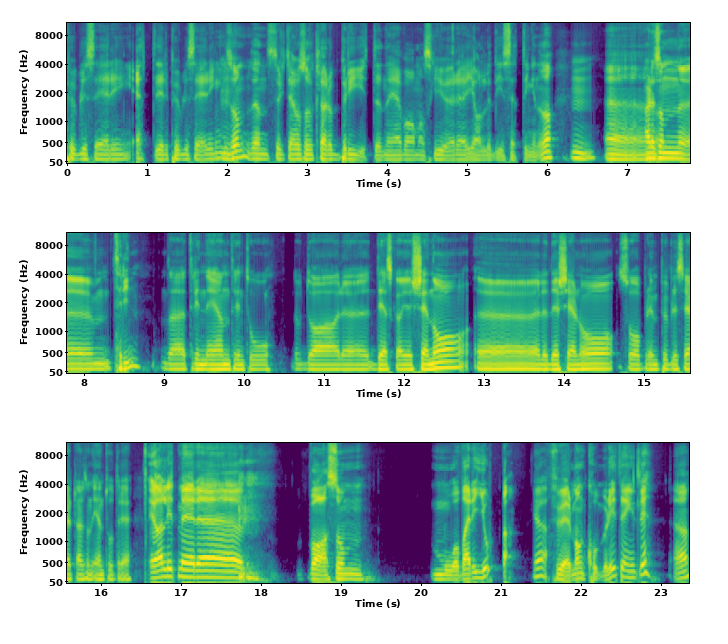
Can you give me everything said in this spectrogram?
publisering, etter publisering, Mm. liksom. Den strukturen, også klarer klare å bryte ned hva man skal gjøre i alle de settingene. Mm. Uh, Er det sånn uh, trinn? Det er trinn én, trinn to. Du, har uh, Det skal skje nå, eller det skjer nå, så blir den publisert. Er det sånn én, to, tre? Ja, litt mer hva som må være gjort, da. Yeah. Før man kommer dit, egentlig. Ja.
